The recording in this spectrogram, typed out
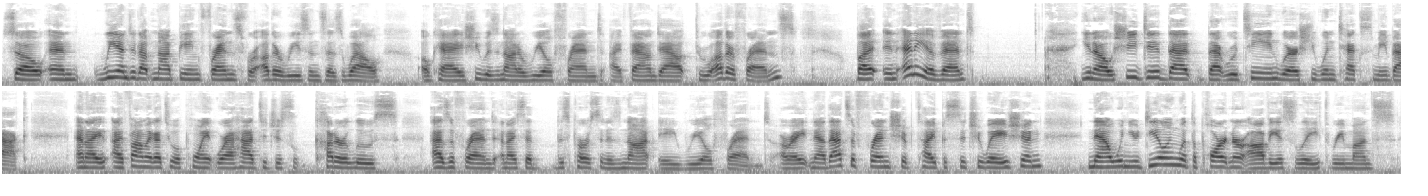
So, and we ended up not being friends for other reasons as well. Okay, she was not a real friend. I found out through other friends. But in any event, you know, she did that that routine where she wouldn't text me back. And I, I finally got to a point where I had to just cut her loose as a friend. And I said, This person is not a real friend. All right. Now, that's a friendship type of situation. Now, when you're dealing with a partner, obviously, three months,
